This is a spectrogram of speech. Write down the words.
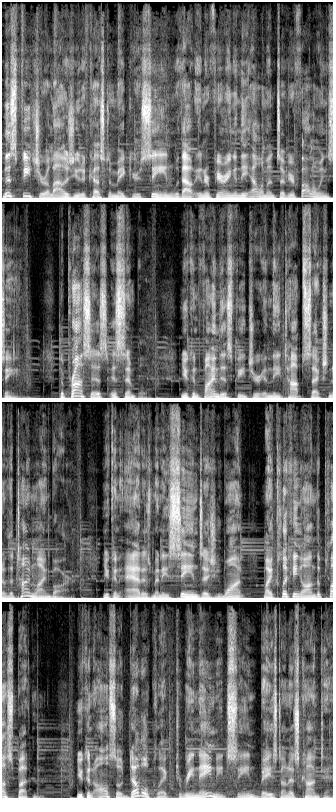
This feature allows you to custom make your scene without interfering in the elements of your following scene. The process is simple. You can find this feature in the top section of the timeline bar. You can add as many scenes as you want by clicking on the plus button. You can also double click to rename each scene based on its content.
